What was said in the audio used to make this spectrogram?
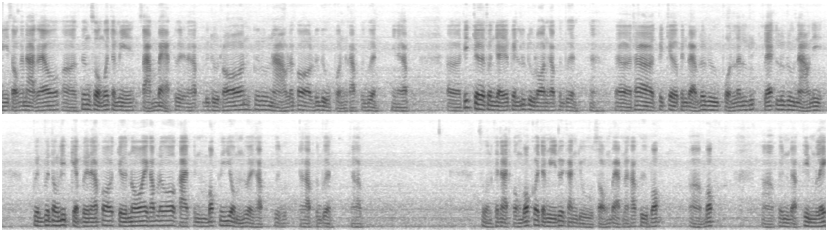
มีสองขนาดแล้วเออเครื่องทรงก็จะมีสามแบบด้วยนะครับฤดูร้อนฤดูหนาวแล้วก็ฤดูฝนครับเพื่อนๆนี่นะครับ ที่เจอส่วนใหญ่จะเป็นฤดูร้อนครับเพื่อนๆนะเอ่อถ้าไปเจอเป็นแบบฤดูฝนและฤและฤดูหนาวนี่เพื่อนๆต้องรีบเก็บเลยนะครับเพราะเจอน้อยครับแล้วก็กลายเป็นบล็อกนิยมด้วยครับนะครับเพื่อนๆนะครับ ส่วนขนาดของบล็อกก็จะมีด้วยกันอยู่ 2 แบบนะครับ คือบล็อกบล็อกเป็นแบบพิมพ์เล็ก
